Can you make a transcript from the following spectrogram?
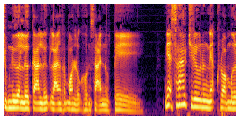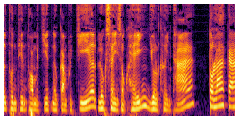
ជំនឿលើការលើកឡើងរបស់លោកហ៊ុនសែននោះទេអ្នកស្រាវជ្រាវនិងអ្នកឃ្លាំមើលធនធានធម្មជាតិនៅកម្ពុជា លោកសេងសុកហេងយល់ឃើញថាតុលាការ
